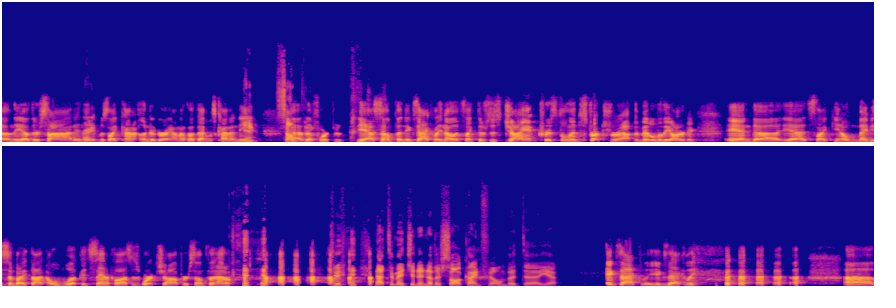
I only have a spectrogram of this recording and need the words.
on the other side, and right. then it was like kind of underground. I thought that was kind of neat. Yeah, something. Uh, the fortress. Yeah, something exactly. No, it's like there's this giant crystalline structure out in the middle of the Arctic, and uh, yeah, it's like you know maybe somebody thought, oh look, it's Santa Claus's workshop or something. I don't. Not to mention another Salkind film, but uh, yeah. Exactly, exactly. uh,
